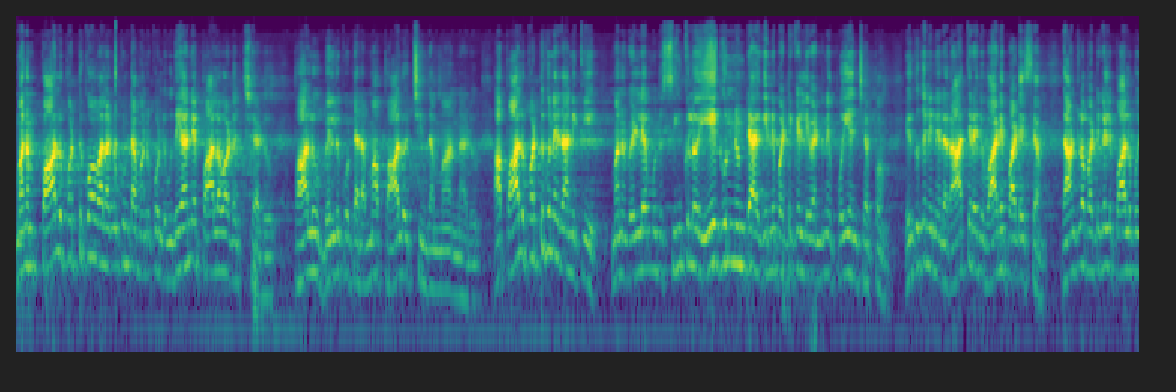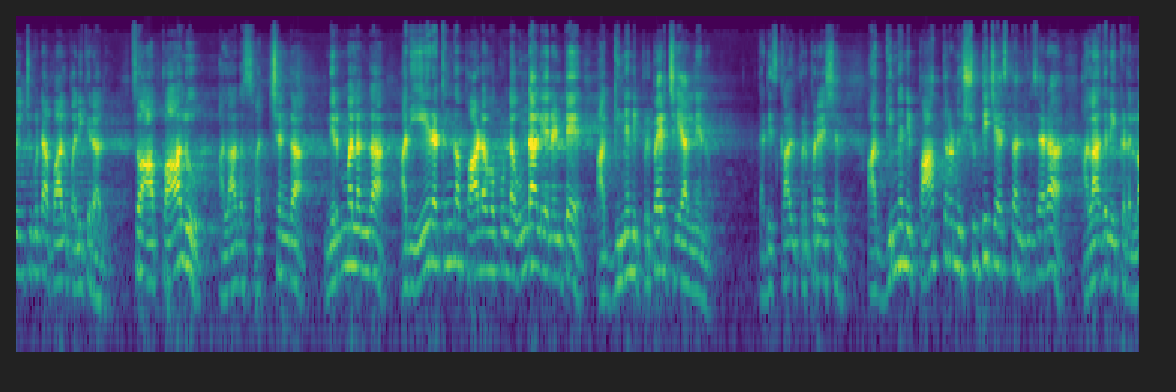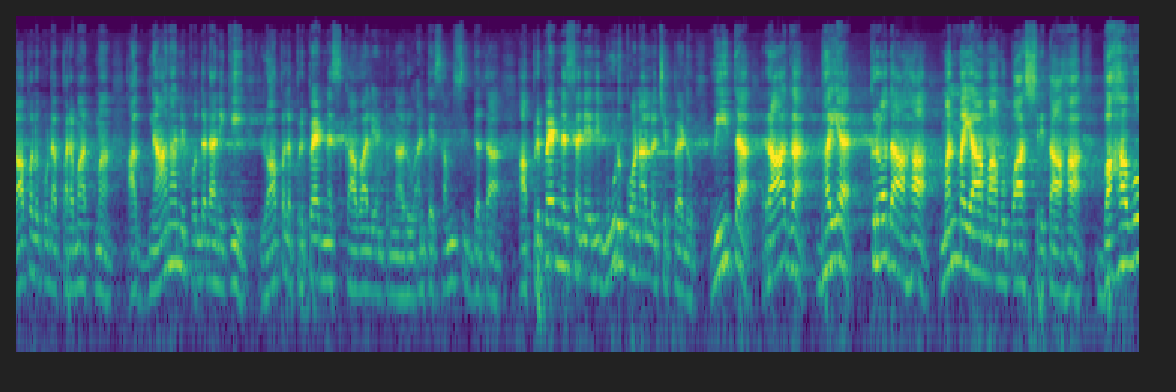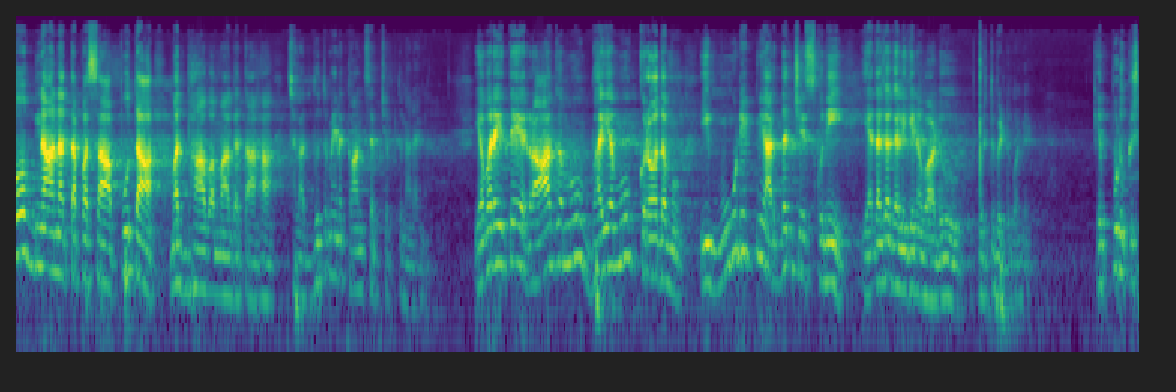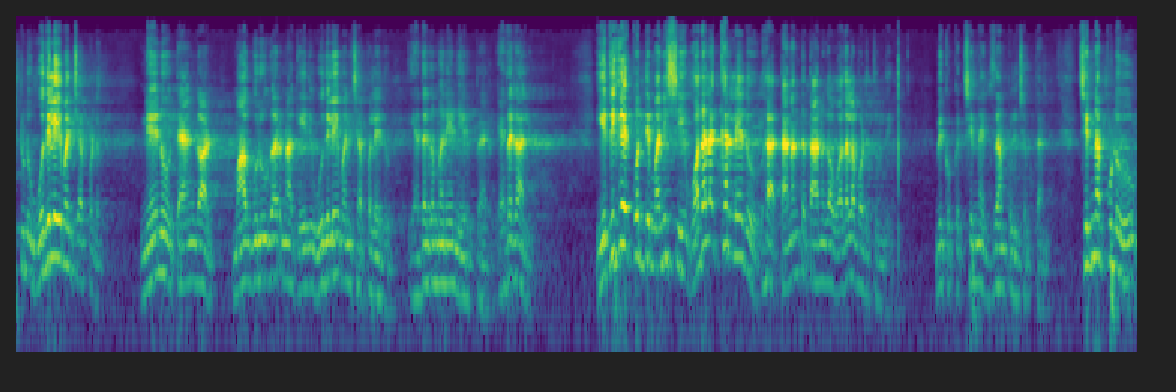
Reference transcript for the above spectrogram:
మనం పాలు పట్టుకోవాలనుకుంటాం అనుకోండి. ఉదయాన్నే పాలవాడు వచ్చాడు. పాలు బెల్లు కొట్టారమ్మా పాలు వచ్చిందమ్మా అన్నాడు. ఆ పాలు పట్టుకునేదానికి మనం వెళ్ళే ముందు సింకులో ఏ గున్ని ఉంటే ఆ గిన్నె పట్టుకెళ్ళి వెంటనే పోయి అని చెప్పాం. ఎందుకని నేను రాత్రి అది వాడి పాడేశాం. దాంట్లో పట్టుకెళ్ళి పాలు పోయించుకుంటే ఆ పాలు పనికిరాదు. సో ఆ పాలు అలాగ స్వచ్ఛంగా నిర్మలంగా అది ఏ రకంగా పాడవకుండా ఉండాలి అని అంటే ఆ గిన్నెని ప్రిపేర్ చేయాలి నేను. దట్ ఈస్ కాల్డ్ ప్రిపరేషన్ ఆ గిన్నెని పాత్రను శుద్ధి చేస్తాను చూసారా అలాగని ఇక్కడ లోపల కూడా పరమాత్మ ఆ జ్ఞానాన్ని పొందడానికి లోపల ప్రిపేర్డ్నెస్ కావాలి అంటున్నారు. అంటే సంసిద్ధత. ఆ ప్రిపేర్డ్నెస్ అనేది మూడు కోణాల్లో చెప్పాడు. వీత రాగ భయ క్రోధాహ మన్మయామాముపాశ్రితాహ బహవో జ్ఞాన తపస పూత మద్భావమాగతాహ. చాలా అద్భుతమైన కాన్సెప్ట్ చెప్తున్నారు ఆయన. ఎవరైతే రాగము భయము క్రోధము ఈ మూడింటిని అర్థం చేసుకుని ఎదగగలిగిన వాడు గుర్తుపెట్టుకోండి. ఎప్పుడు కృష్ణుడు వదిలేయమని చెప్పడు. నేను థ్యాంగాడ్ మా గురువుగారు నాకు ఏది వదిలేయమని చెప్పలేదు. ఎదగమనే నేర్పారు. ఎదగాలి. ఎదిగే కొద్ది మనిషి వదలక్కర్లేదు. తనంత తానుగా వదలబడుతుంది. మీకు ఒక చిన్న ఎగ్జాంపుల్ చెప్తాను. చిన్నప్పుడు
